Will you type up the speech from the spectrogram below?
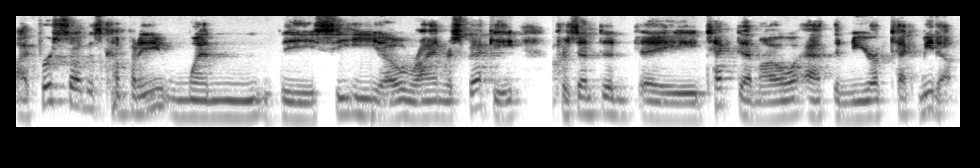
I first saw this company when the CEO, Ryan Rzepecki, presented a tech demo at the New York Tech Meetup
